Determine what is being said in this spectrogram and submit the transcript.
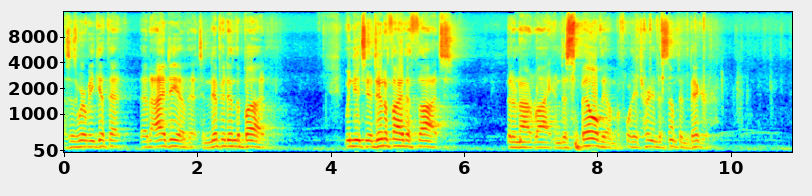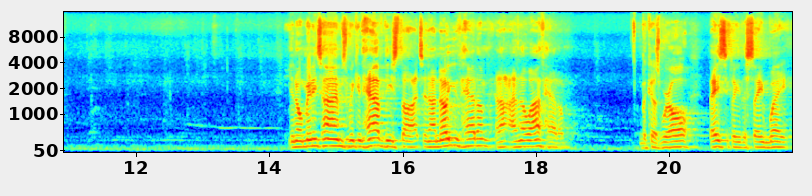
This is where we get that, that idea of that, to nip it in the bud. We need to identify the thoughts that are not right and dispel them before they turn into something bigger. You know, many times we can have these thoughts, and I know you've had them, and I know I've had them, because we're all basically the same way.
